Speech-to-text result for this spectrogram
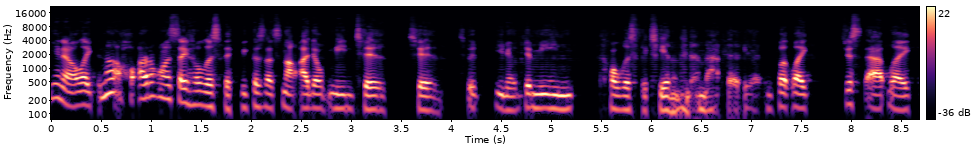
you know like not. I don't want to say holistic because that's not. I don't mean to to to you know demean holistic healing and that but like just that like.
